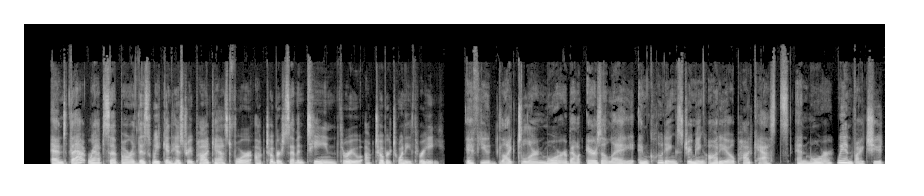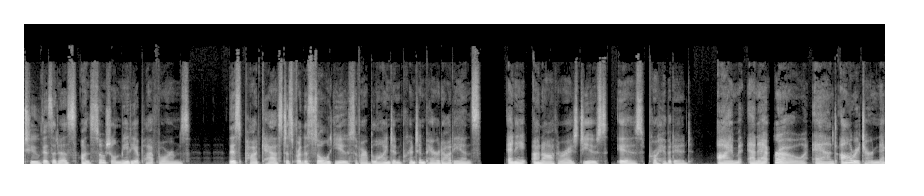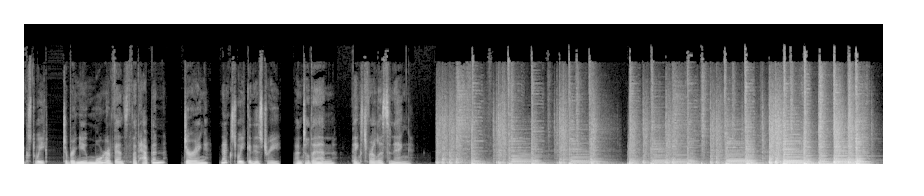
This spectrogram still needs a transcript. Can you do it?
And that wraps up our This Week in History podcast for October 17 through October 23. If you'd like to learn more about Airs LA, including streaming audio podcasts and more, we invite you to visit us on social media platforms. This podcast is for the sole use of our blind and print impaired audience. Any unauthorized use is prohibited. I'm Annette Roe, and I'll return next week to bring you more events that happen during Next Week in History. Until then, thanks for listening.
